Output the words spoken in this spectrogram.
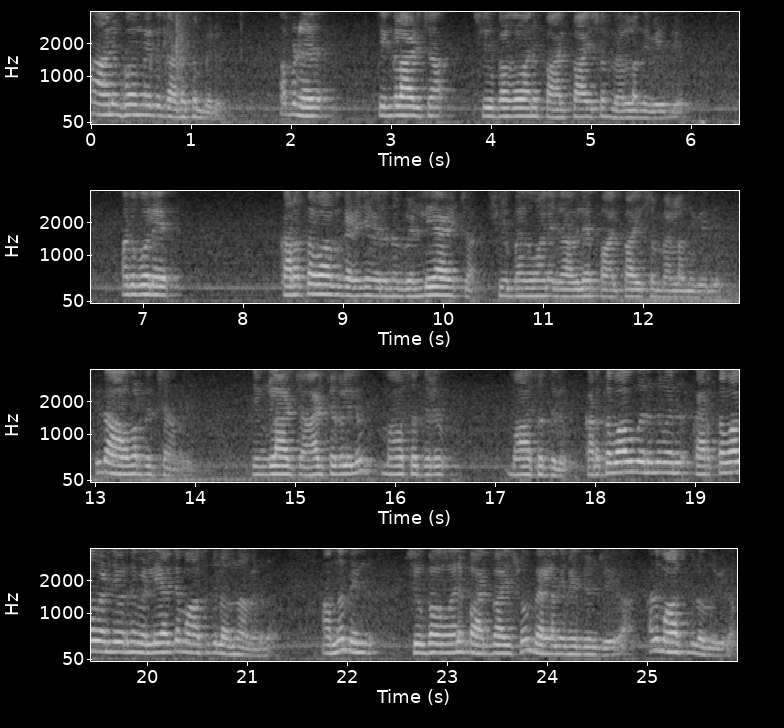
ആ അനുഭവങ്ങൾക്ക് തടസ്സം വരും. അപ്പോൾ തിങ്കളാഴ്ച ശിവഭഗവാന് പാൽപ്പായസം വെള്ള നിവേദ്യം അതുപോലെ കറുത്തവാവ് കഴിഞ്ഞ് വരുന്ന വെള്ളിയാഴ്ച ശിവഭഗവാന് രാവിലെ പാൽപ്പായസം വെള്ള നിവേദ്യം ഇത് ആവർത്തിച്ചാണ്. തിങ്കളാഴ്ച ആഴ്ചകളിലും മാസത്തിലും മാസത്തിലും. കറുത്തവാവ് വരുന്ന വരുന്ന കറുത്തവാവ് കഴിഞ്ഞ് വരുന്ന വെള്ളിയാഴ്ച മാസത്തിലൊന്നാണ് വരുന്നത്. അന്ന് തിങ് ശിവഭഗവാന് പാൽപ്പായസവും വെള്ള നിവേദ്യവും ചെയ്യുക. അത് മാസത്തിലൊന്ന് വീതം.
